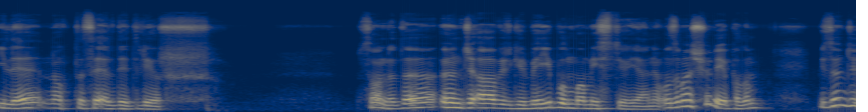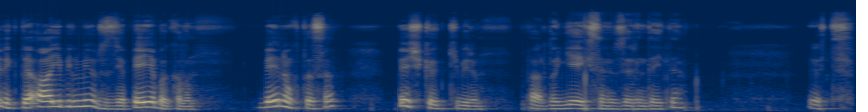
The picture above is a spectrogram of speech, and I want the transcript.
ile noktası elde ediliyor. Sonra da önce A virgül B'yi bulmamı istiyor yani. O zaman şöyle yapalım. Biz öncelikle A'yı bilmiyoruz ya B'ye bakalım. B noktası 5 kök 2 birim. Pardon y eksen üzerindeydi. Evet.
